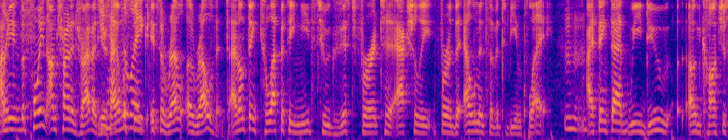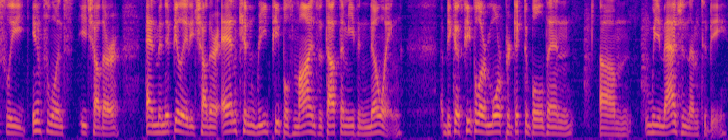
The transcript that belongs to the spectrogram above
Like, I mean, the point I'm trying to drive at here is I almost like, think it's irre- irrelevant. I don't think telepathy needs to exist for it to actually for the elements of it to be in play. Mm-hmm. I think that we do unconsciously influence each other and manipulate each other and can read people's minds without them even knowing. because people are more predictable than um, we imagine them to be.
